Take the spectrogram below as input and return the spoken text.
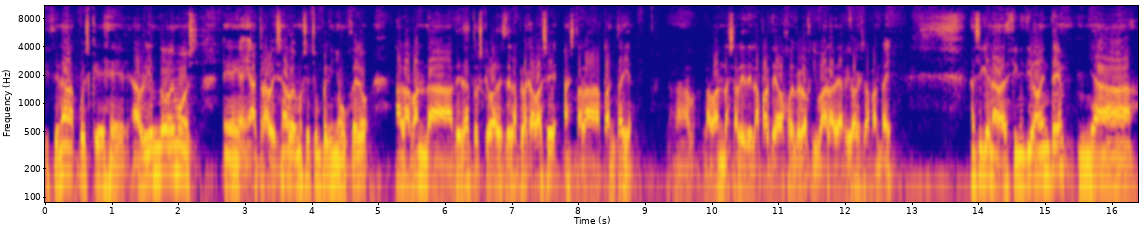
Dice, nada, pues que eh, abriendo hemos eh, atravesado, hemos hecho un pequeño agujero a la banda de datos que va desde la placa base hasta la pantalla. La, banda sale de la parte de abajo del reloj y va a la de arriba, que es la pantalla. Así que nada, definitivamente ya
